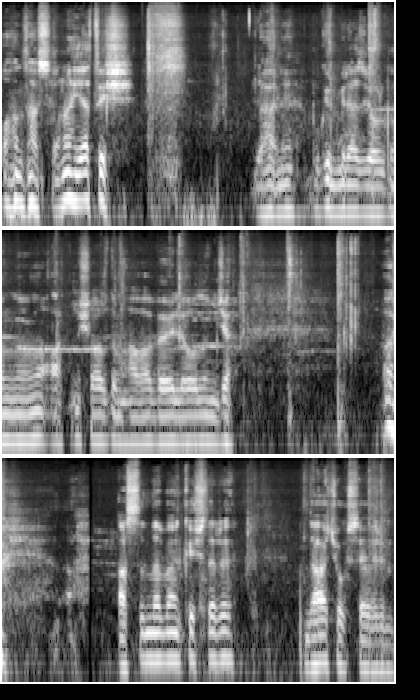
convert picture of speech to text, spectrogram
Ondan sonra yatış. Yani bugün biraz yorgunluğumu atmış oldum hava böyle olunca. Ay. Aslında ben kışları daha çok severim.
